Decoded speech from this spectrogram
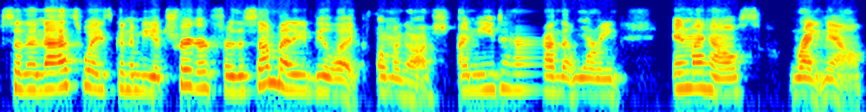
So then that's why it's going to be a trigger for the somebody to be like, oh my gosh, I need to have that warming in my house right now.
